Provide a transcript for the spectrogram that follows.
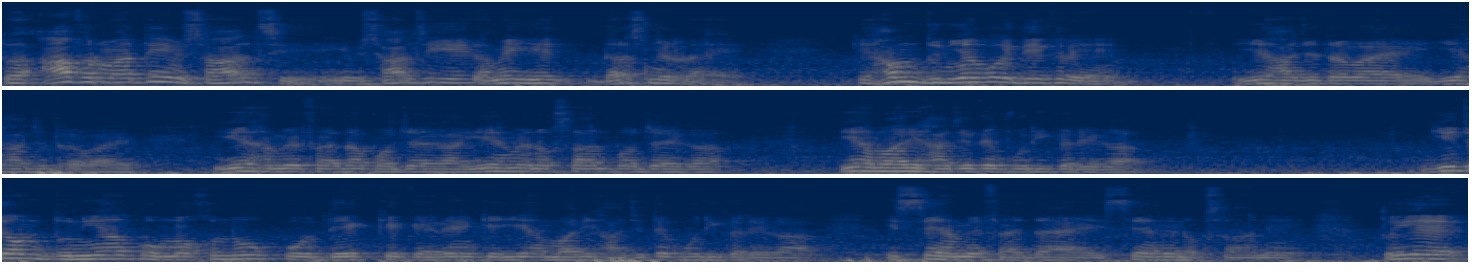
तो आप फरमाते हैं मिसाल से, ये मिसाल से ये, हमें ये दर्स मिल रहा है कि हम दुनिया को देख रहे हैं, ये हाजत रवा है, ये हाजत रवा है, ये हमें फ़ायदा पहुंचाएगा, ये हमें नुकसान पहुंचाएगा, ये हमारी हाजतें पूरी करेगा। ये जो हम दुनिया को, मखलूक को देख के कह रहे हैं कि ये हमारी हाजतें पूरी करेगा, इससे हमें फ़ायदा है, इससे हमें नुकसान है। तो ये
